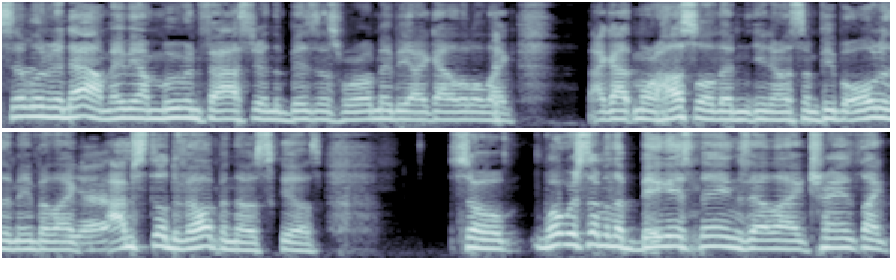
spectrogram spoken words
similar to now. Maybe I'm moving faster in the business world. Maybe I got a little like I got more hustle than you know some people older than me. But like yes. I'm still developing those skills. So what were some of the biggest things that like trans like?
